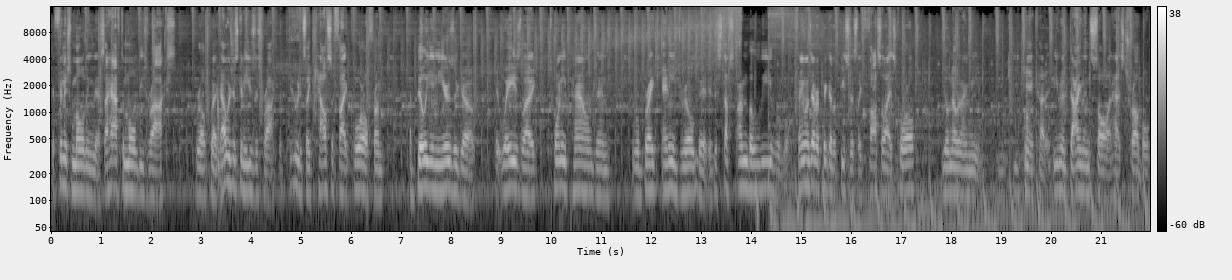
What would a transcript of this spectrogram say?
to finish molding this. I have to mold these rocks real quick. I was just going to use this rock, but dude, it's like calcified coral from a billion years ago. It weighs like 20 pounds and will break any drill bit. This stuff's unbelievable. If anyone's ever picked up a piece of this like fossilized coral, you'll know what I mean. You, you can't cut it. Even a diamond saw, it has trouble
